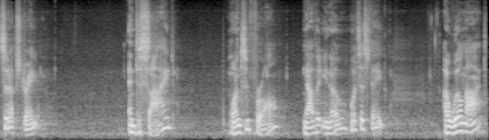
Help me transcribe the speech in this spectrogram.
sit up straight, and decide once and for all, now that you know what's at stake? I will not.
